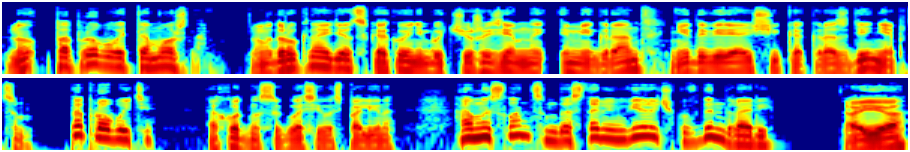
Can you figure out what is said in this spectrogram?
Ну, попробовать-то можно. Вдруг найдется какой-нибудь чужеземный эмигрант, не доверяющий как раз денепцам. «Попробуйте», — охотно согласилась Полина. «А мы с Ланцем доставим Верочку в дендрарий». «А я?»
